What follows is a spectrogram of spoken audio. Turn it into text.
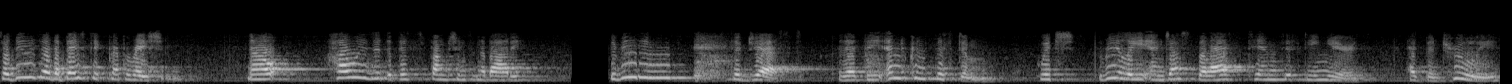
So these are the basic preparations. Now, how is it that this functions in the body? The readings suggest that the endocrine system, which really in just the last 10, 15 years has been truly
